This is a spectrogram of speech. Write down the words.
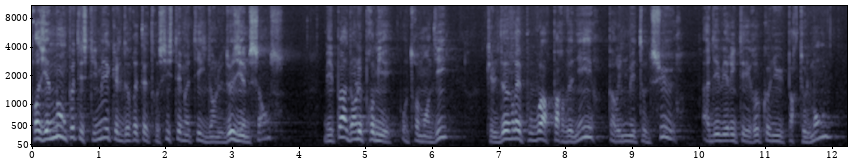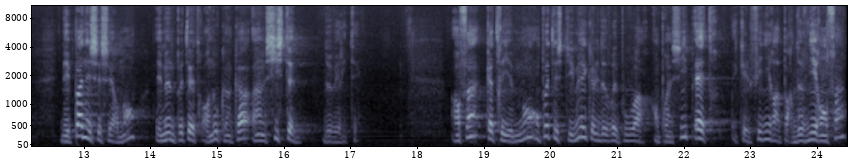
Troisièmement, on peut estimer qu'elle devrait être systématique dans le deuxième sens, mais pas dans le premier. Autrement dit, qu'elle devrait pouvoir parvenir, par une méthode sûre, à des vérités reconnues par tout le monde, mais pas nécessairement, et même peut-être en aucun cas, à un système de vérité. Enfin, quatrièmement, on peut estimer qu'elle devrait pouvoir, en principe, être, et qu'elle finira par devenir enfin,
